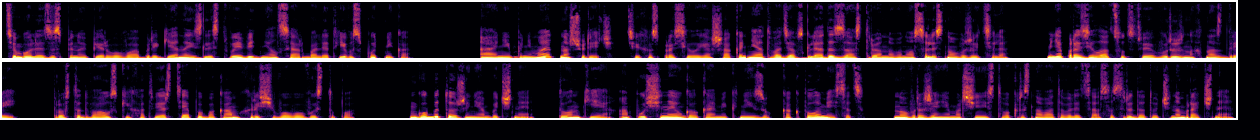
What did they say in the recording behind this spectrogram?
Тем более за спиной первого аборигена из листвы виднелся арбалет его спутника. «А они понимают нашу речь?» — тихо спросила я Шака, не отводя взгляда с заостренного носа лесного жителя. Меня поразило отсутствие выраженных ноздрей. Просто два узких отверстия по бокам хрящевого выступа. Губы тоже необычные. Тонкие, опущенные уголками к низу, как полумесяц. Но выражение морщинистого красноватого лица сосредоточено мрачное.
